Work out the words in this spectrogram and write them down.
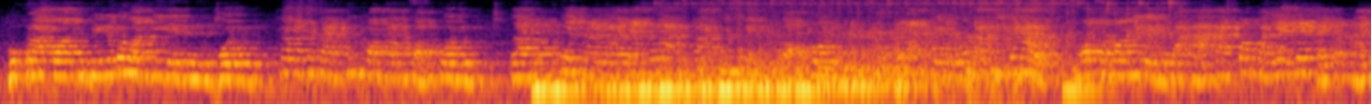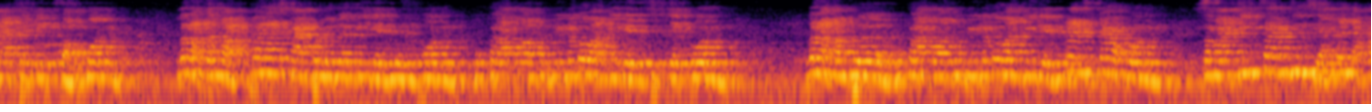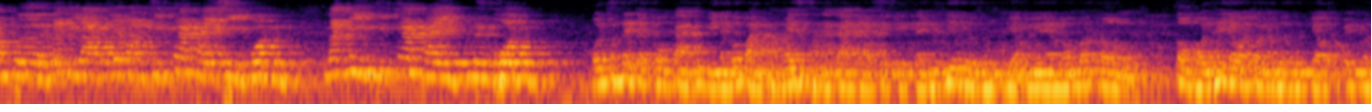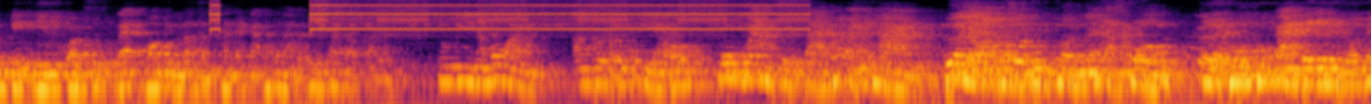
บุคลากรคุณดีนับวันดีเด่นหนึ่งคนข้าราชการคุ้ครองธรรมสองคนรางวัลประเทศนารายณ์และพระราชทานที่เอ็ดสองคนระดับเขตโคต้าที่เก้าอสมดีเด่นสาขาการป้องกันและแก้ไขปัญหายาเสพติดสองคนระดับจังหวัดข้าราชการพลเรือนดีเด่นหนึ่งคน บุคลากรคุณดีนับวันดีเด่นสิบเจ็ดคนระดับอำเภอบุคลากรทูบีนักวันดีเด่น59คน สมาชิกสร้างชื่อเสียงให้กับอำเภอ นักกีฬาวอลเลย์บอลทีมชาติไทย 4 คน นักวิ่งทีมชาติไทย 1 คน ผลสำเร็จจากโครงการทูบีนัมเบอร์วันทำให้สถานการณ์ยาเสพติดในพื้นที่อำเภอภูเขียวมีแนวโน้มลดลง ส่งผลให้เยาวชนอำเภอภูเขียวเป็นคนเก่งดีมีความสุข และพร้อมเป็นกำลังสำคัญในการพัฒนาประเทศชาติต่อไปทูบีนัมเบอร์วันอำเภอภูเขียวมุ่งมั่นสื่อสารพระปฏิทาน เพื่อเยาวชนชุมชนและสังคมเกิดภูมิคุ้มกันเป็นหนึ่งโดยไม่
